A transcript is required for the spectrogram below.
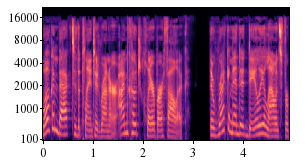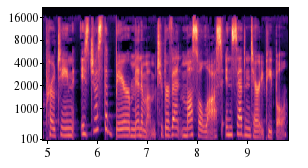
Welcome back to The Planted Runner. I'm Coach Claire Bartholic. The recommended daily allowance for protein is just the bare minimum to prevent muscle loss in sedentary people.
